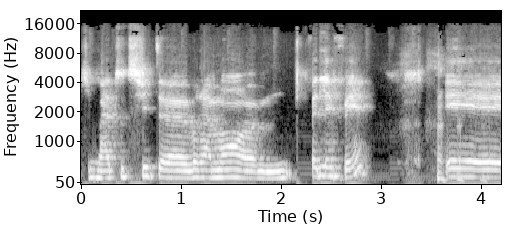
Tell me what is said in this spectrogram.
qui m'a tout de suite euh, vraiment fait de l'effet. Et,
